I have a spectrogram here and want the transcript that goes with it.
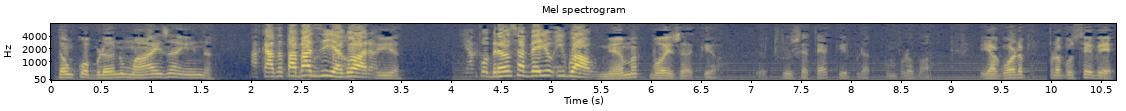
estão cobrando mais ainda. A casa está vazia agora? Vazia. E a cobrança veio igual? Mesma coisa aqui, ó. Eu trouxe até aqui para comprovar. E agora, para você ver,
